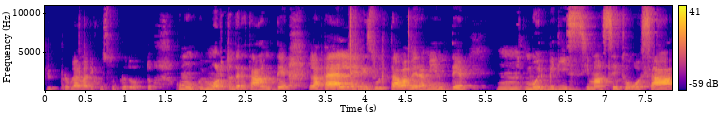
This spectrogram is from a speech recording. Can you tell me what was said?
il problema di questo prodotto. Comunque molto idratante, la pelle risultava veramente mm, morbidissima, setosa,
